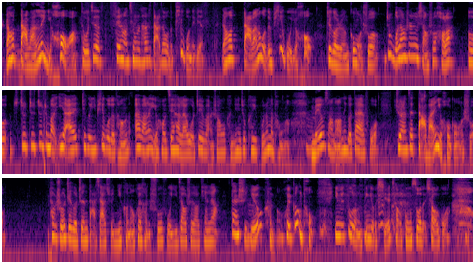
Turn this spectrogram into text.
然后打完了以后啊，我记得非常清楚，他是打在我的屁股那边。然后打完了我的屁股以后。这个人跟我说，就我当时就想说，好了，呃，就就就这么一挨这个一屁股的疼，挨完了以后，接下来我这晚上我肯定就可以不那么疼了。没有想到那个大夫居然在打完以后跟我说，他说这个针打下去你可能会很舒服，一觉睡到天亮。但是也有可能会更痛，因为杜冷丁有协调宫缩的效果。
